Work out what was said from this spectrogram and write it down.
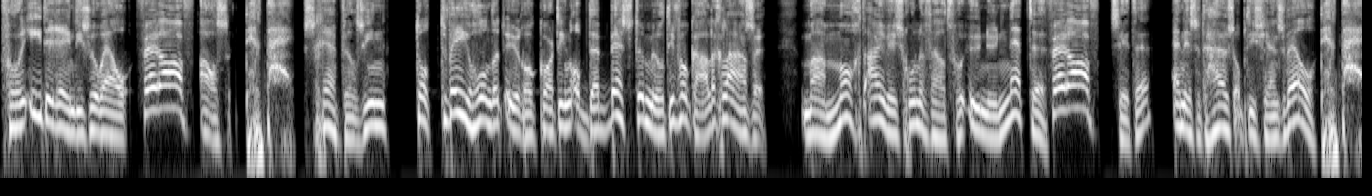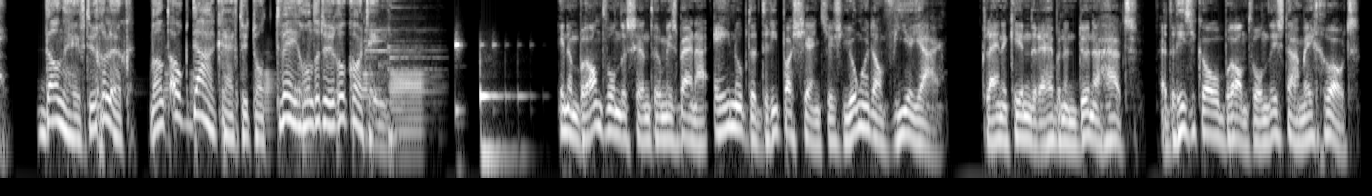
Voor iedereen die zowel veraf als dichtbij scherp wil zien... tot 200 euro korting op de beste multivocale glazen. Maar mocht Iwis Groeneveld voor u nu net te veraf zitten... en is het huis opticiens wel dichtbij... dan heeft u geluk, want ook daar krijgt u tot 200 euro korting. In een brandwondencentrum is bijna 1 op de 3 patiëntjes jonger dan 4 jaar. Kleine kinderen hebben een dunne huid. Het risico op brandwonden is daarmee groot.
